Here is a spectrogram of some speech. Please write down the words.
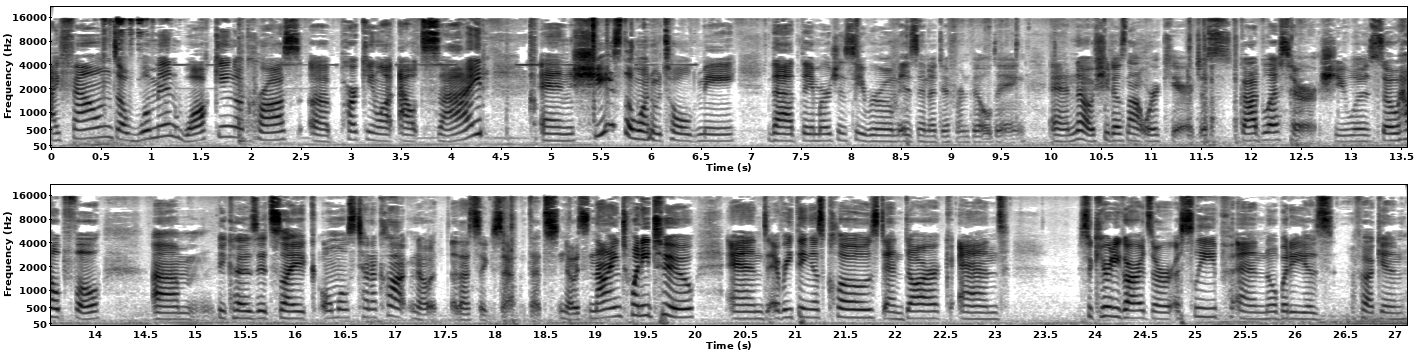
I found a woman walking across a parking lot outside and she's the one who told me that the emergency room is in a different building. And no, she does not work here. Just God bless her. She was so helpful um, because it's like almost 10 o'clock. No, that's exact. That's no, it's 9:22, and everything is closed and dark, and security guards are asleep, and nobody is fucking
